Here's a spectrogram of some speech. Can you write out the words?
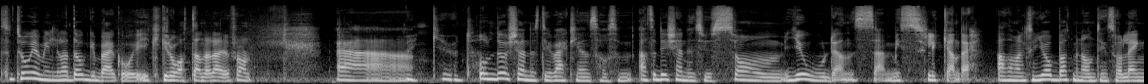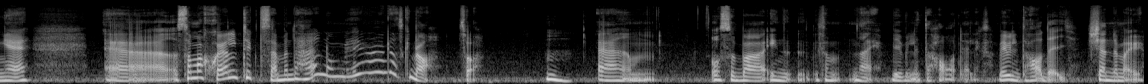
så tog jag min lilla doggybag och gick gråtande därifrån. Uh, Gud. Och då kändes det verkligen så som, alltså det kändes ju som jordens misslyckande. Att man liksom jobbat med någonting så länge. Uh, som man själv tyckte så här, men det här är nog det är ganska bra. Så. Mm. Um, och så bara, in, liksom, nej, vi vill inte ha det. Liksom. Vi vill inte ha dig, kände man ju.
